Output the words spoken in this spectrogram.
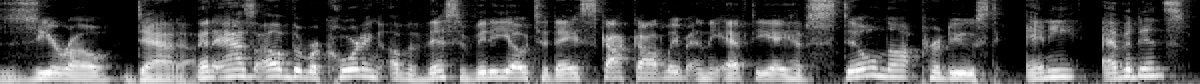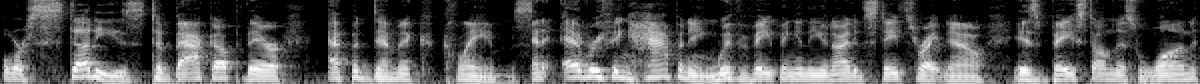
zero data. And as of the recording of this video today, Scott Gottlieb and the FDA have still not produced any evidence or studies to back up their epidemic claims. And everything happening with vaping in the United States right now is based on this one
